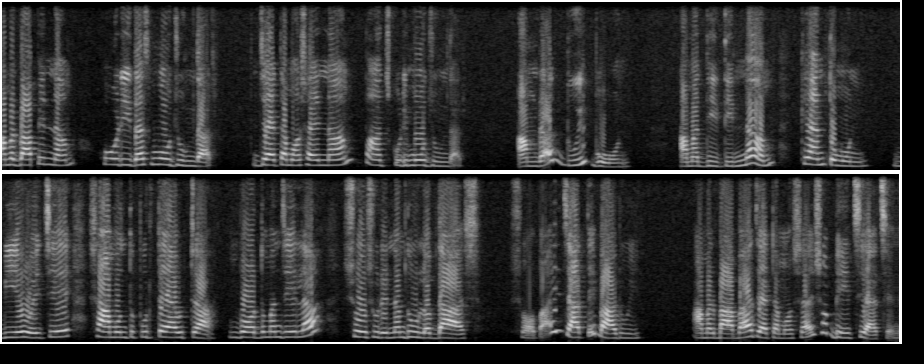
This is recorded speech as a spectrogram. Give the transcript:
আমার বাপের নাম হরিদাস মজুমদার। জ্যাঠা মশাইয়ের নাম পাঁচকুড়ি মজুমদার। আমরা দুই বোন। আমার দিদির নাম ক্যান্তমণি। বিয়ে হয়েছে সামন্তপুর তেওটা বর্ধমান জেলা, শ্বশুরের নাম দুর্লভ দাস। সবাই যাতে বারুই। আমার বাবা, জ্যাঠামশাই সব বেঁচে আছেন।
